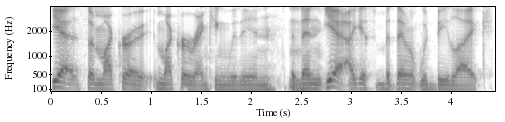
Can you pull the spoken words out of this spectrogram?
Yeah, so micro micro ranking within, Mm. but then yeah, I guess, but then it would be like,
